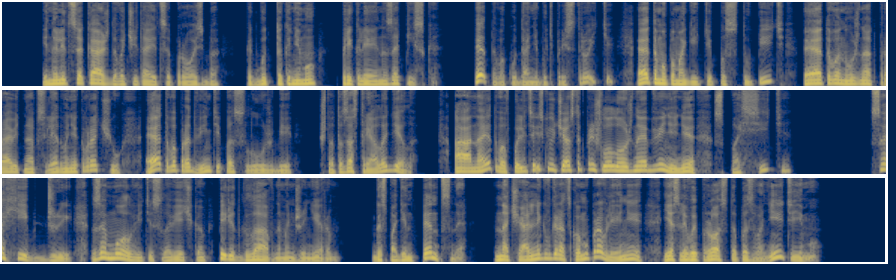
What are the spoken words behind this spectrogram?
и на лице каждого читается просьба, как будто к нему приклеена записка. Этого куда-нибудь пристройте, этому помогите поступить, этого нужно отправить на обследование к врачу, этого продвиньте по службе. Что-то застряло дело. А на этого в полицейский участок пришло ложное обвинение. Спасите. Сахиб Джи, замолвите словечко перед главным инженером. Господин Пенцне — начальник в городском управлении. Если вы просто позвоните ему,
